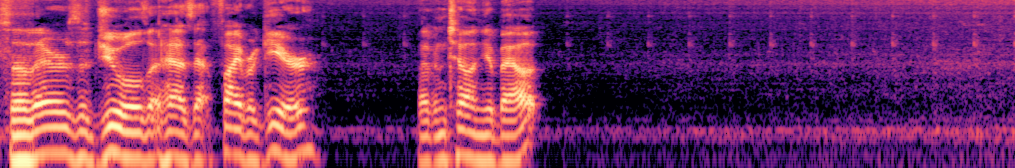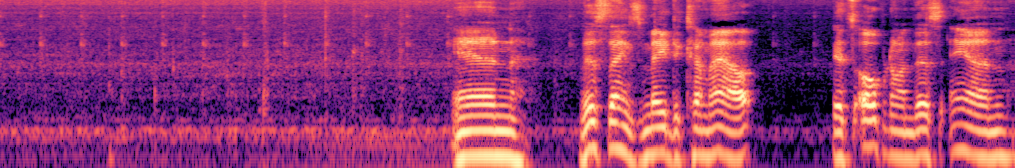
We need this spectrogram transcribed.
So there's a jewel that has that fiber gear I've been telling you about. And this thing's made to come out. It's open on this end.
